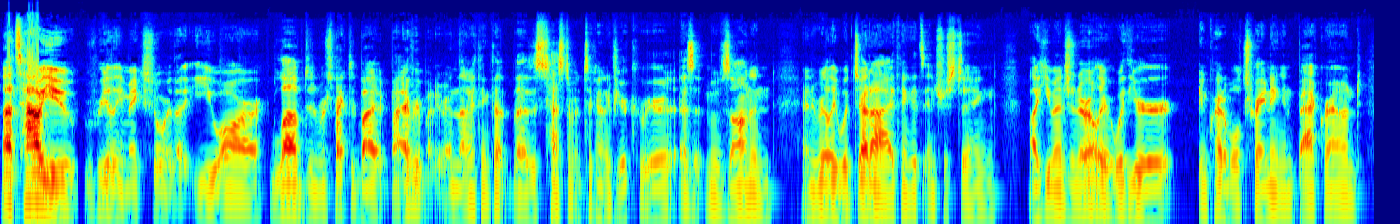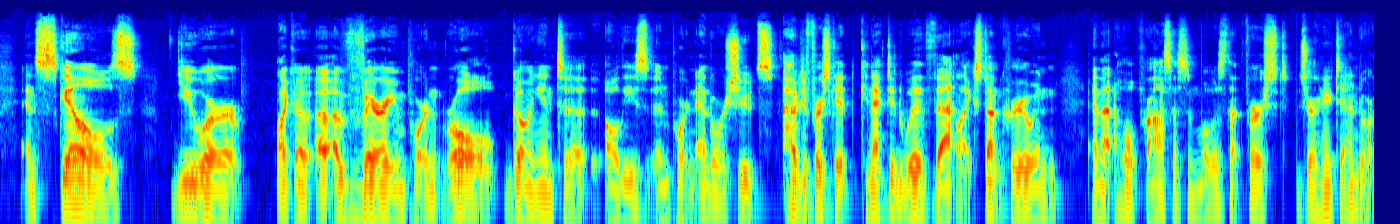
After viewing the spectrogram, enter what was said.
That's how you really make sure that you are loved and respected by by everybody. And I think that that is testament to kind of your career as it moves on. And and really with Jedi, I think it's interesting, like you mentioned earlier, with your incredible training and background and skills, you were like a, a very important role going into all these important Endor shoots. How did you first get connected with that like stunt crew and and that whole process and what was that first journey to Endor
